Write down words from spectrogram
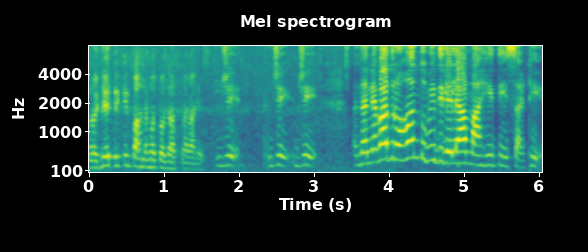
हे देखील पाहणं महत्वाचं असणार आहे. जी. जी. जी. धन्यवाद रोहन तुम्ही दिलेल्या माहितीसाठी.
